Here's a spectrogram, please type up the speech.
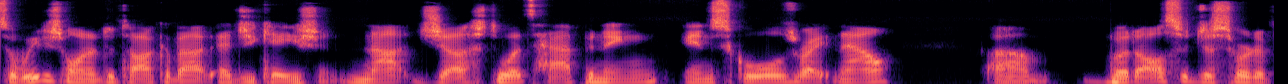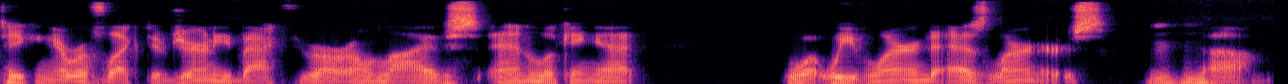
so we just wanted to talk about education, not just what's happening in schools right now, um, but also just sort of taking a reflective journey back through our own lives and looking at what we've learned as learners, Mhm. um,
